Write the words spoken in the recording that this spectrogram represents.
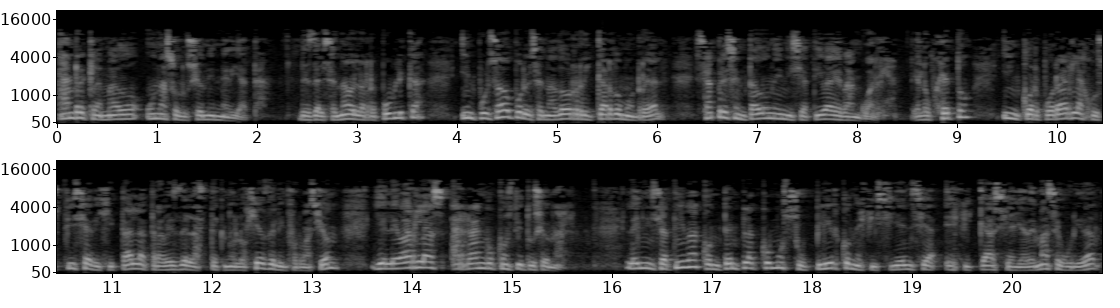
han reclamado una solución inmediata. Desde el Senado de la República, impulsado por el senador Ricardo Monreal, se ha presentado una iniciativa de vanguardia. El objeto, incorporar la justicia digital a través de las tecnologías de la información y elevarlas a rango constitucional. La iniciativa contempla cómo suplir con eficiencia, eficacia y además seguridad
